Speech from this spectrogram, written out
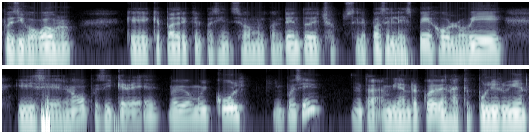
pues digo, wow, ¿no? Qué, padre que el paciente se va muy contento, de hecho se le pasa el espejo, lo ve y dice, no, pues sí quedé, me veo muy cool. Y pues sí, también recuerden, hay que pulir bien,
